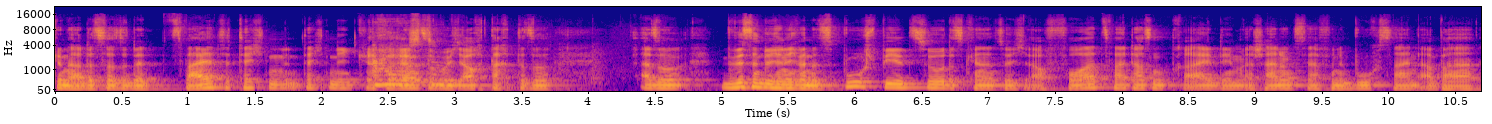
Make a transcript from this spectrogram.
Genau, das war so der zweite Techn Technikreferenz, ah, wo ich auch dachte, so, also wir wissen natürlich nicht, wann das Buch spielt, so, das kann natürlich auch vor 2003, dem Erscheinungsjahr von dem Buch sein, aber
